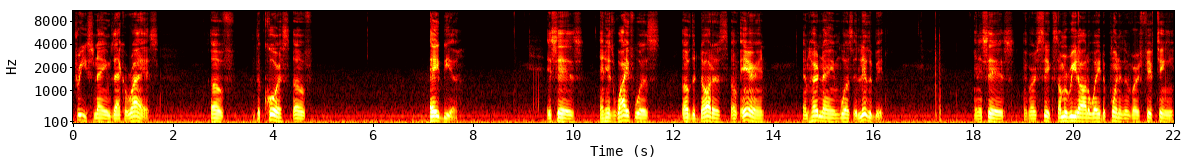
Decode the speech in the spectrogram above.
priest named Zacharias of the course of Abia. It says, and his wife was of the daughters of Aaron, and her name was Elizabeth. And it says in verse 6, I'm going to read all the way, the point is in verse 15,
